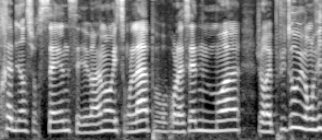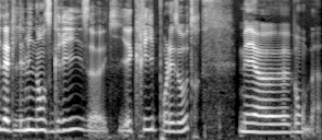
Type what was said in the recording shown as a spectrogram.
très bien sur scène. C'est vraiment, ils sont là pour, pour la scène. Moi, j'aurais plutôt eu envie d'être l'éminence grise euh, qui écrit pour les autres. Mais euh, bon, bah,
